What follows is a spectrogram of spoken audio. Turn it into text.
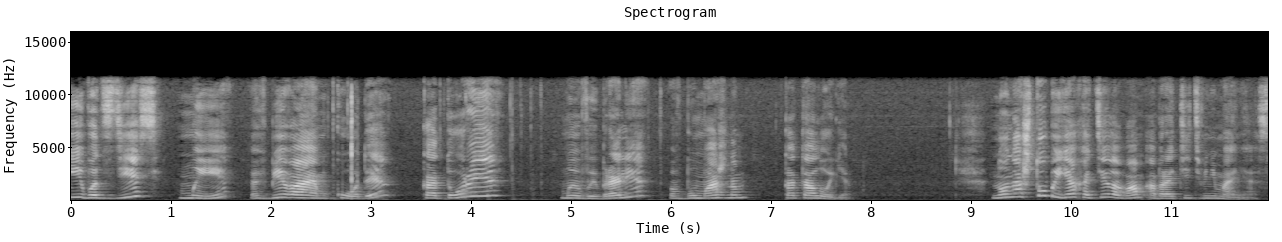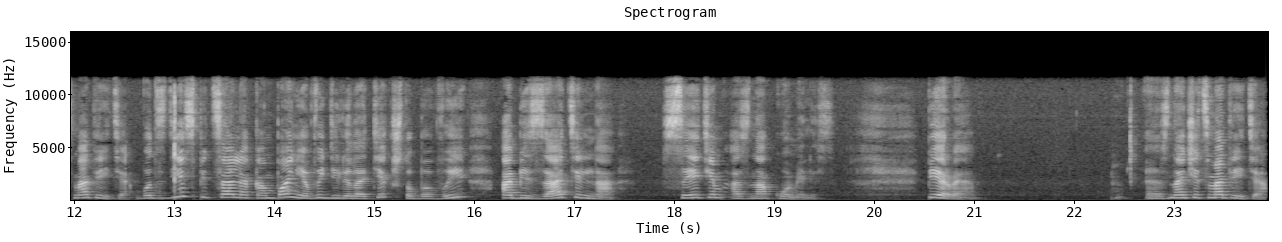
И вот здесь мы вбиваем коды, которые мы выбрали в бумажном каталоге. Но на что бы я хотела вам обратить внимание? Смотрите, вот здесь специальная компания выделила текст, чтобы вы обязательно с этим ознакомились. Первое. Э, значит, смотрите,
